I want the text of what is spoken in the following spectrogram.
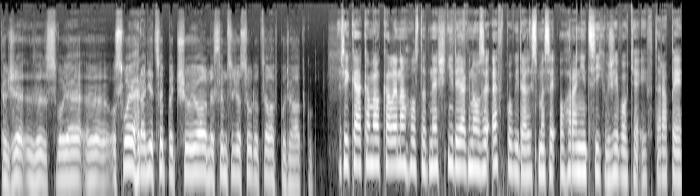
takže eh, svoje, eh, o svoje hranice pečuju, ale myslím si, že jsou docela v pořádku. Říká Kamil Kalina, host dnešní diagnózy F. Povídali jsme si o hranicích v životě i v terapii.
